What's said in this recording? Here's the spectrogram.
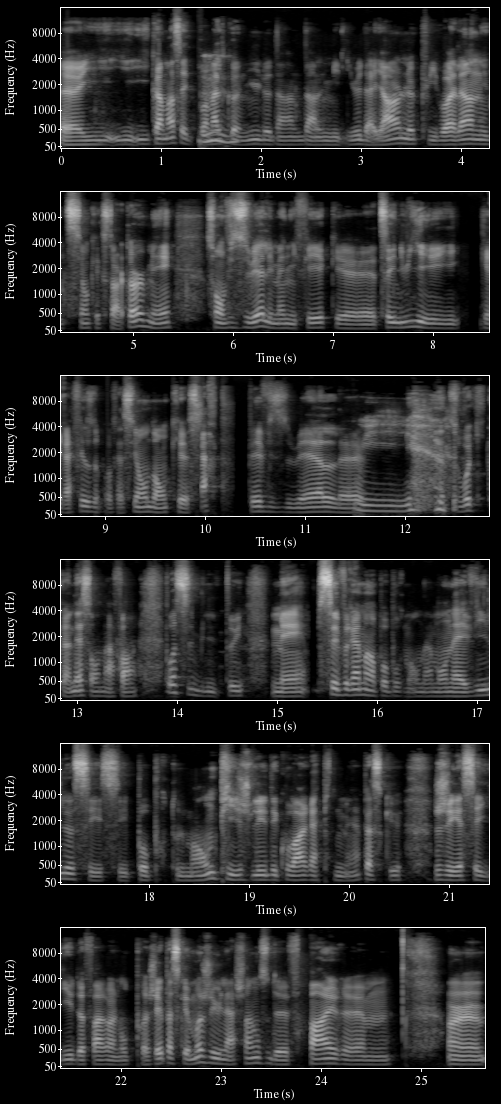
Il commence à être pas mal Mmh. connu là dans dans le milieu d'ailleurs puis il va aller en édition Kickstarter, mais son visuel est magnifique, tu sais, lui, il est graphiste de profession, donc euh, certes, fait visuel, euh, Oui. tu vois qu'il connaît son affaire. Possibilité, mais c'est vraiment pas pour tout le monde. À mon avis, là, c'est c'est pas pour tout le monde. Puis je l'ai découvert rapidement parce que j'ai essayé de faire un autre projet. Parce que moi, j'ai eu la chance de faire euh, un,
